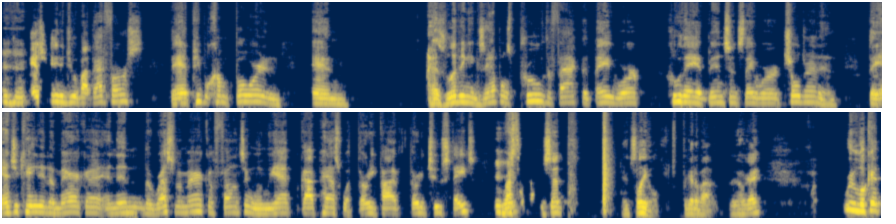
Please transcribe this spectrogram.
Mm-hmm. Educated you about that first. They had people come forward and and as living examples prove the fact that they were who they had been since they were children and they educated America and then the rest of America fell into when we had got past what 35, 32 states, mm-hmm. rest of them said it's legal. Forget about it. Okay. We look at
